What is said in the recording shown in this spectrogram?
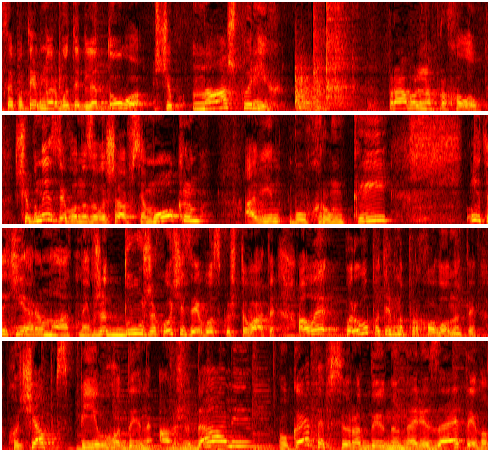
Це потрібно робити для того, щоб наш пиріг правильно прохолов, щоб низ його не залишався мокрим, а він був хрумкий і такий ароматний. Вже дуже хочеться його скуштувати. Але пирогу потрібно прохолонити хоча б з півгодини. А вже далі гукайте всю родину, нарізайте його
